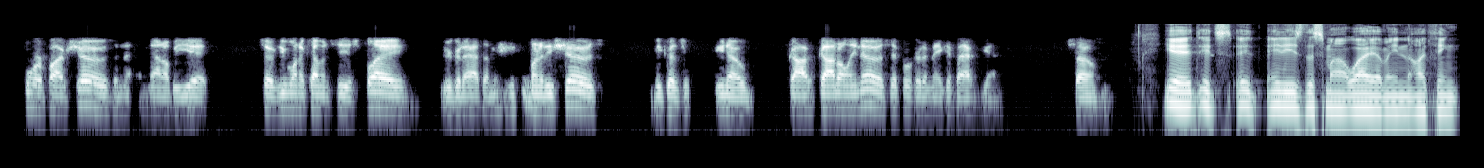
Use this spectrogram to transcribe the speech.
four or five shows, and, and that'll be it. So if you want to come and see us play, you're going to have to make one of these shows because you know, God, God only knows if we're going to make it back again. So, yeah, it's it it is the smart way. I mean, I think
